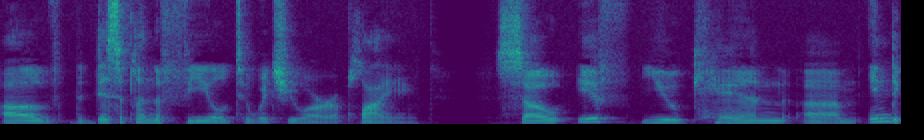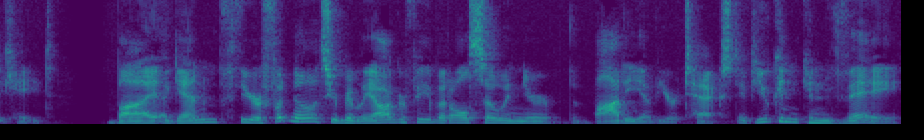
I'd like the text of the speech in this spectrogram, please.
of the discipline, the field to which you are applying. So if you can um, indicate by, again, through your footnotes, your bibliography, but also in your the body of your text, if you can convey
